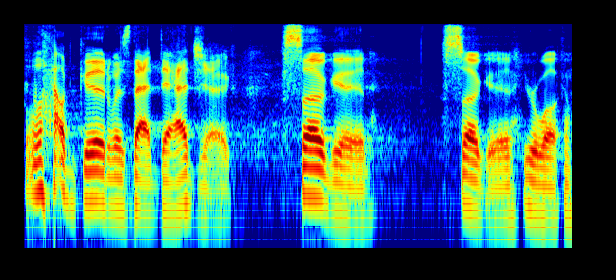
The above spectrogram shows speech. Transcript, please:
well, how good was that dad joke? So good. So good. You're welcome.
